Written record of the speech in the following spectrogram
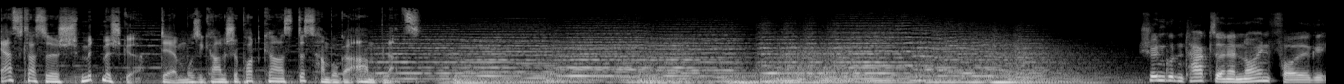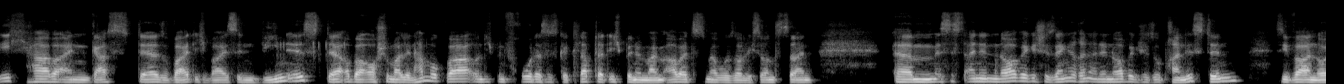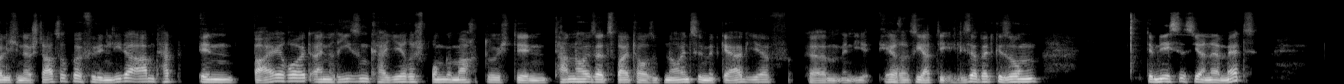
Erstklassisch mit Mischke, der musikalische Podcast des Hamburger Abendblatts. Schönen guten Tag zu einer neuen Folge. Ich habe einen Gast, der, soweit ich weiß, in Wien ist, der aber auch schon mal in Hamburg war und ich bin froh, dass es geklappt hat. Ich bin in meinem Arbeitszimmer, wo soll ich sonst sein? Ähm, es ist eine norwegische Sängerin, eine norwegische Sopranistin. Sie war neulich in der Staatsoper für den Liederabend, hat in Bayreuth einen riesen Karrieresprung gemacht durch den Tannhäuser 2019 mit Gergiev. Ähm, in ihre, sie hat die Elisabeth gesungen. Demnächst ist sie an der Met.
